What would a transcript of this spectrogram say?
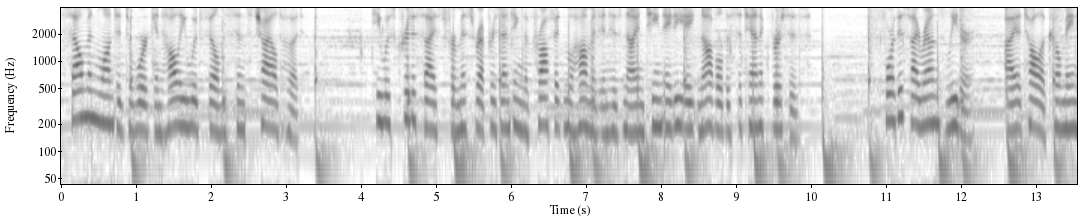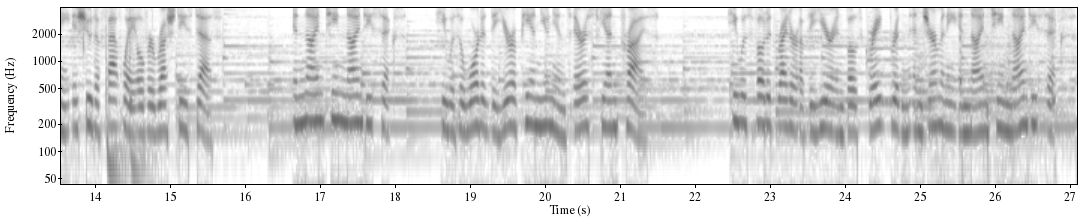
Salman wanted to work in Hollywood films since childhood. He was criticized for misrepresenting the Prophet Muhammad in his 1988 novel The Satanic Verses. For this Iran's leader, Ayatollah Khomeini issued a fatwa over Rushdie's death. In 1996, he was awarded the European Union's Aristeion Prize. He was voted Writer of the Year in both Great Britain and Germany in 1996.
